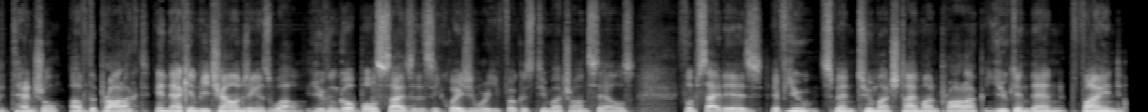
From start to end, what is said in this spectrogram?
potential of the product. And that can be challenging as well. You can go both sides of this equation where you focus too much on sales. Flip side is if you spend too much time on product, you can then find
